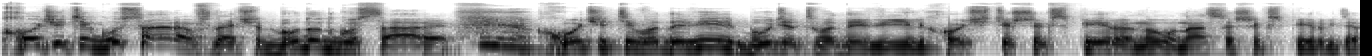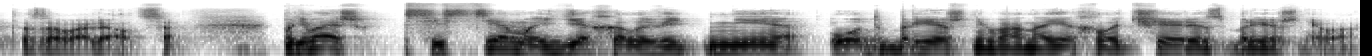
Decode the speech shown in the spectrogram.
Хотите гусаров, значит, будут гусары. Хотите водевиль, будет водевиль. Хотите Шекспира, ну, у нас и Шекспир где-то завалялся. Понимаешь, система ехала ведь не от Брежнева, она ехала через Брежнева.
